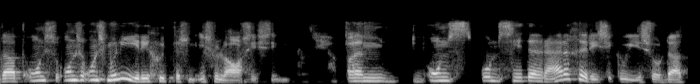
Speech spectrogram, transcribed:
dat ons ons ons moenie hierdie goeters in isolasie sien. Ehm um, ons ons het 'n regte risiko hierso dat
